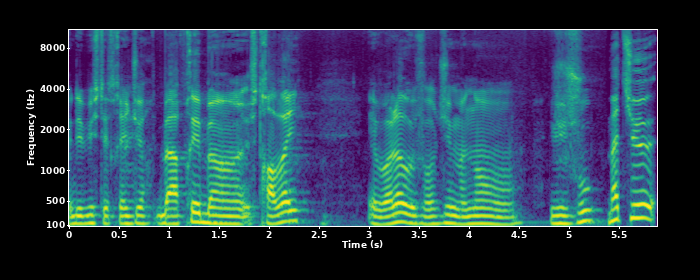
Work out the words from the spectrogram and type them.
Au début, c'était très dur. Bah, après, ben, je travaille. Et voilà, aujourd'hui, maintenant, je joue. Mathieu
